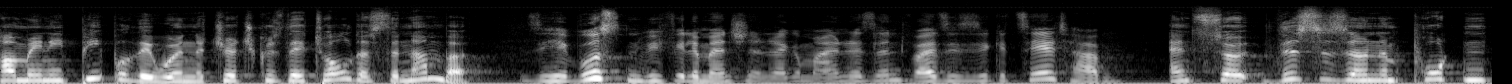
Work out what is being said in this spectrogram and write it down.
how many people there were in the church because they told us the number. Sie wussten, wie viele Menschen in der Gemeinde sind, weil sie sie gezählt haben. And so this is an important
